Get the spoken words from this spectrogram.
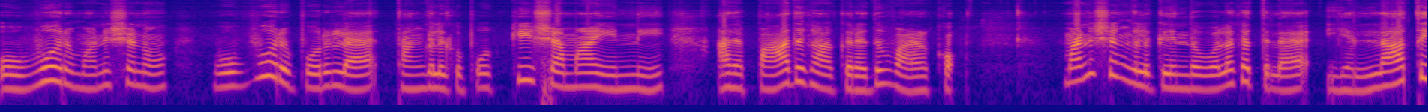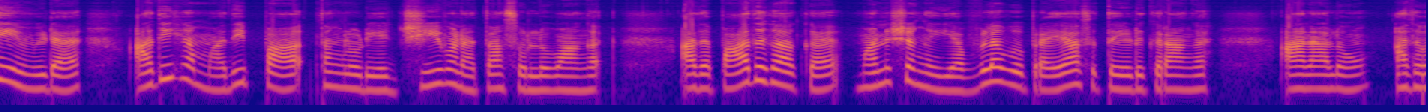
ஒவ்வொரு மனுஷனும் ஒவ்வொரு பொருளை தங்களுக்கு பொக்கிஷமாக எண்ணி அதை பாதுகாக்கிறது வழக்கம். மனுஷங்களுக்கு இந்த உலகத்தில் எல்லாத்தையும் விட அதிக மதிப்பாக தங்களுடைய ஜீவனை தான் சொல்லுவாங்க. அதை பாதுகாக்க மனுஷங்க எவ்வளவு பிரயாசத்தை எடுக்கிறாங்க. ஆனாலும் அதை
